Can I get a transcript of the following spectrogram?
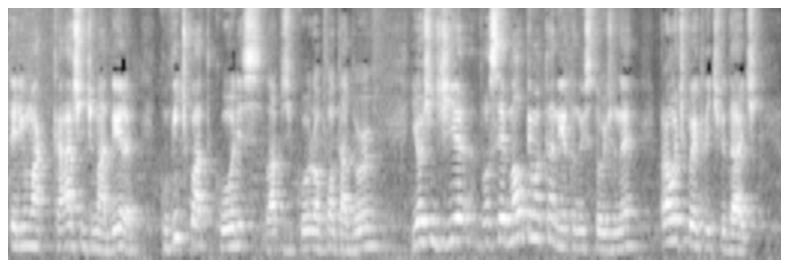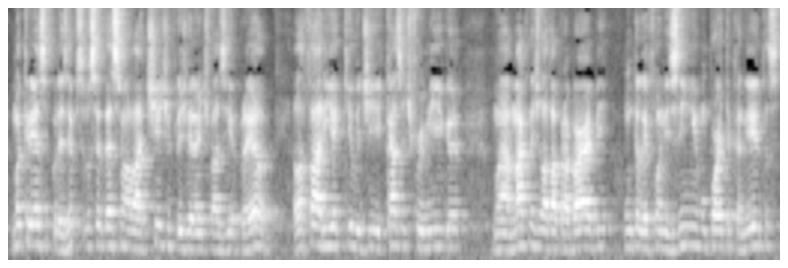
ter uma caixa de madeira com 24 cores, lápis de cor, um apontador. E hoje em dia você mal tem uma caneta no estojo, né? Para onde foi a criatividade? Uma criança, por exemplo, se você desse uma latinha de refrigerante vazia para ela, ela faria aquilo de casa de formiga, uma máquina de lavar para Barbie, um telefonezinho, um porta-canetas.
